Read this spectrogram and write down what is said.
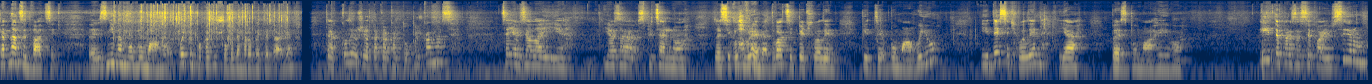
е, 15-20. Е, Знімемо бумагу, потім покажу, що будемо робити далі. Так, коли вже така картопелька в нас, це я взяла її, я за спеціально засікла время 25 хвилин під бумагою і 10 хвилин я без бумаги його. І тепер засипаю сиром.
